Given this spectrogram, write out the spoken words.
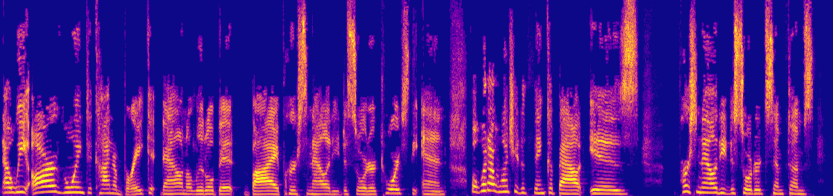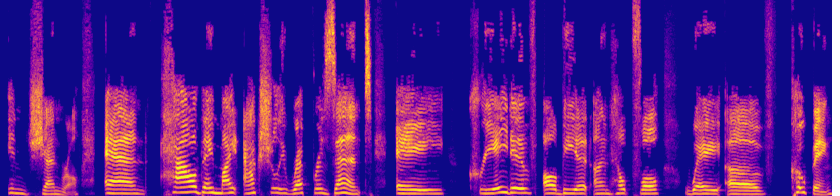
Now, we are going to kind of break it down a little bit by personality disorder towards the end, but what I want you to think about is personality disordered symptoms in general and how they might actually represent a creative, albeit unhelpful, way of coping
